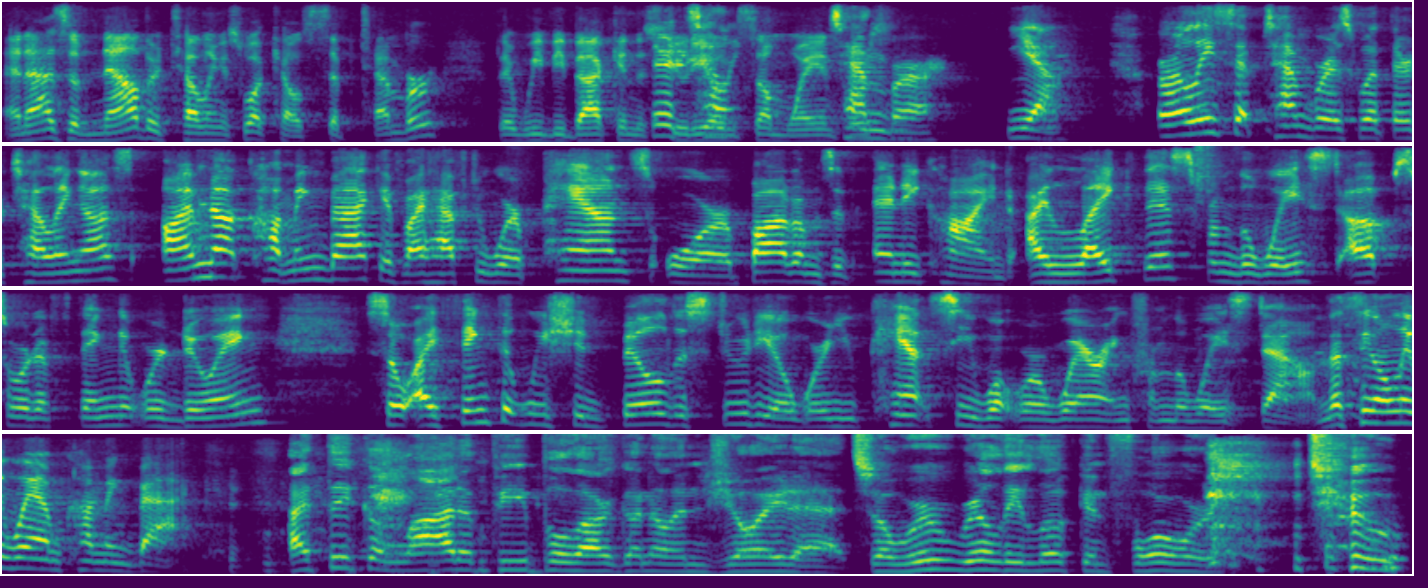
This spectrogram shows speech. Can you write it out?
And as of now, they're telling us what, Kel, September that we'd be back in the They're studio in some way in September. Yeah. Early September is what they're telling us. I'm not coming back if I have to wear pants or bottoms of any kind. I like this from the waist up sort of thing that we're doing. So I think that we should build a studio where you can't see what we're wearing from the waist down. That's the only way I'm coming back. I think a lot of people are going to enjoy that. So we're really looking forward to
